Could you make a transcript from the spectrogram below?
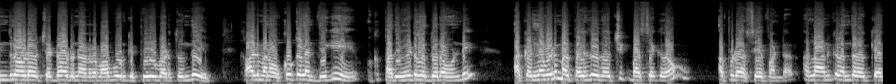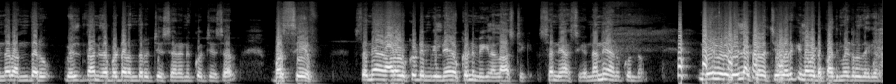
ఇందులో చెడ్డోడు చెడ్డవాడు ఉన్నాడు రా బాబు ఊరికి పిడుగు పడుతుంది. కాబట్టి మనం ఒక్కొక్కరిని దిగి ఒక పది మీటర్ల దూరం ఉండి అక్కడ నిలబడి మన పది వచ్చి బస్సు ఎక్కుదాం అప్పుడు సేఫ్ అంటారు. అలా అనుకుని అందరూ ఓకే అందరూ అందరూ వెళ్తాను నిలబడ్డారు అందరూ వచ్చేసారు వెనక్కి వచ్చేసారు. బస్ సేఫ్ సన్యాసి నాలుగు ఒక్కటి మిగిలిన నేను ఒక్కటి మిగిలిన లాస్ట్కి సన్యాసిగా నన్నే అనుకుందాం. నేను కూడా వెళ్ళి అక్కడ చివరికి నిలబడ్డా పది మీటర్ల దగ్గర.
